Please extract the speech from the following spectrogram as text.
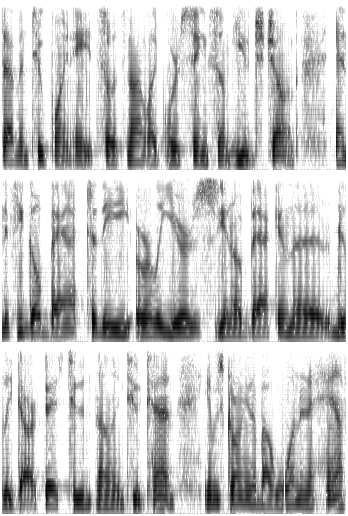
2.8, so it's not like we're seeing some huge jump. And if you go back to the early years, you know, back in the really dark days, 2009, 2010, it was growing at about one and a half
